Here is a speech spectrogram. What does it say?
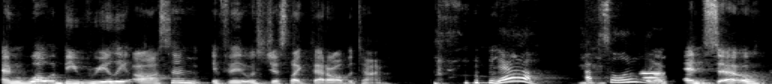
And what would be really awesome if it was just like that all the time? yeah, absolutely. Um, and so,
